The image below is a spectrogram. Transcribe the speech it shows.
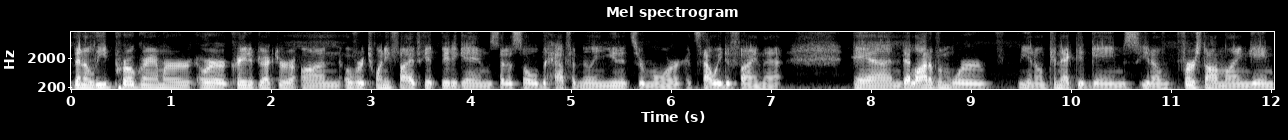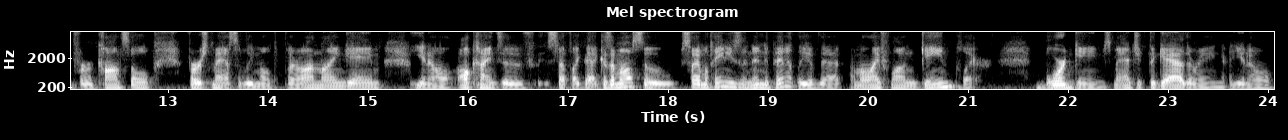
been a lead programmer or creative director on over 25 hit video games that have sold half a million units or more. That's how we define that. And a lot of them were, you know, connected games, you know, first online game for a console, first massively multiplayer online game, you know, all kinds of stuff like that. Because I'm also simultaneous and independently of that, I'm a lifelong game player. Board games, Magic the Gathering, you know,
